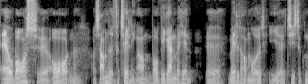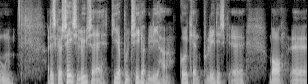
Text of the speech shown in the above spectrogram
er jo vores øh, overordnede og samlede fortælling om, hvor vi gerne vil hen øh, med ældreområdet i øh, Tiste Kommune. Og det skal jo ses i lyset af de her politikker, vi lige har godkendt politisk, øh, hvor øh,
